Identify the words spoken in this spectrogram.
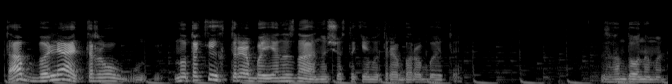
Та, блядь, тр... ну таких треба, я не знаю, ну що з такими треба робити. З гандонами.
